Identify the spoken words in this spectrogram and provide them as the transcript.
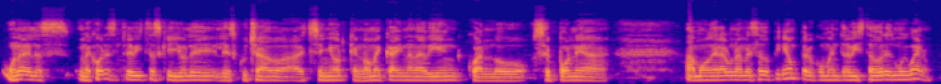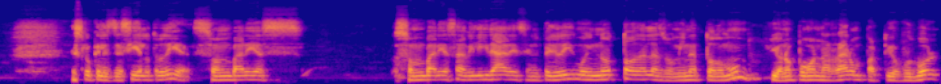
una de las mejores entrevistas que yo le, he escuchado a este señor, que no me cae nada bien cuando se pone a, a moderar una mesa de opinión, pero como entrevistador es muy bueno. Es lo que les decía el otro día. Son varias, son varias habilidades en el periodismo y no todas las domina todo mundo. Yo no puedo narrar un partido de fútbol.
